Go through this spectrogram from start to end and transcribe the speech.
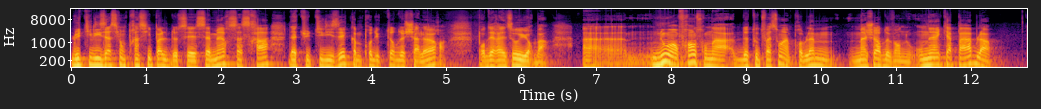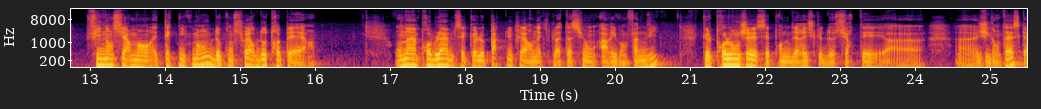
l'utilisation principale de ces SMR, ça sera d'être utilisé comme producteur de chaleur pour des réseaux urbains. Euh, nous, en France, on a de toute façon un problème majeur devant nous. On est incapable, financièrement et techniquement, de construire d'autres PR. On a un problème, c'est que le parc nucléaire en exploitation arrive en fin de vie, que le prolonger, c'est prendre des risques de sûreté euh, euh, gigantesques.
